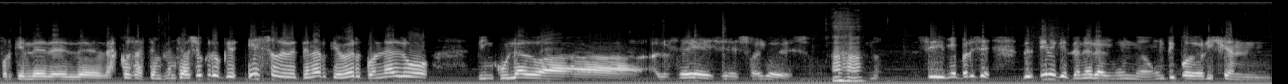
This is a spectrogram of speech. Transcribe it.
porque le- le- le- las cosas estén planchadas. Yo creo que eso debe tener que ver con algo vinculado a, a los reyes o algo de eso. Ajá. No, sí, me parece, de- tiene que tener algún un tipo de origen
